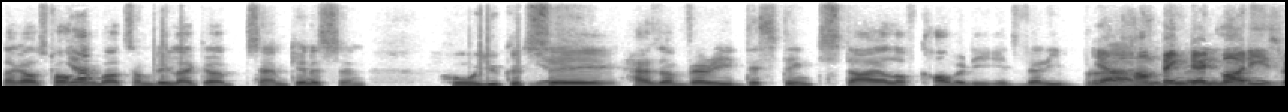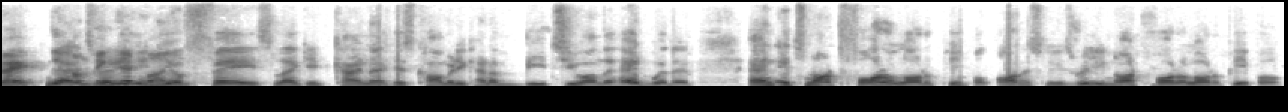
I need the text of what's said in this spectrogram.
Like I was talking Yeah. about somebody like a Sam Kinison, who you could Yes. say has a very distinct style of comedy. It's very brash, yeah, humping dead like- bodies, right? yeah, it's humping very dead in bodies. your face. Like it kind of his comedy kind of beats you on the head with it, and it's not for a lot of people. Honestly, it's really not for a lot of people.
